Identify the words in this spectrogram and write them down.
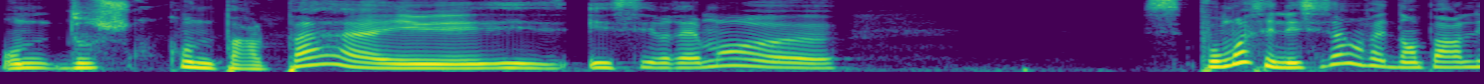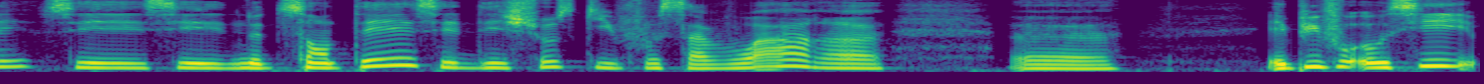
on, dont je trouve qu'on ne parle pas, et, et c'est vraiment, euh, pour moi, c'est nécessaire, en fait, d'en parler. C'est, c'est notre santé, c'est des choses qu'il faut savoir. et puis, il faut aussi,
